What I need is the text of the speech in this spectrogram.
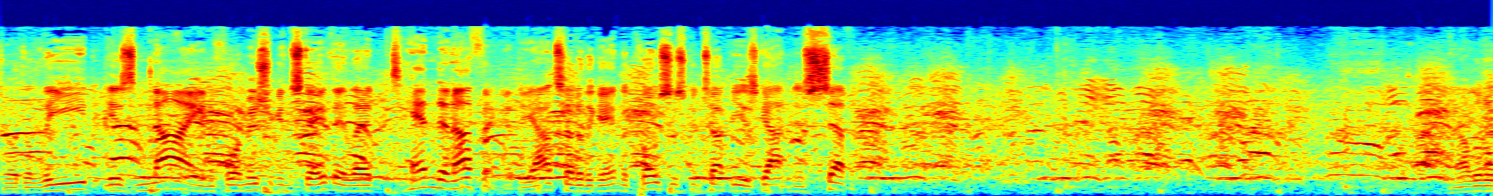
So the lead is nine for Michigan State. They led 10 to nothing at the outset of the game. The closest Kentucky has gotten is seven. Now a little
